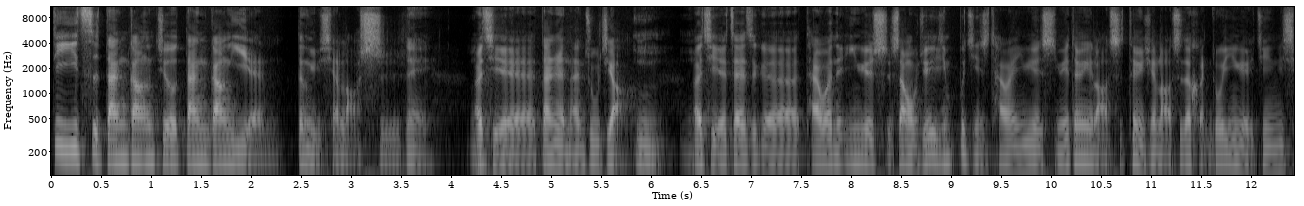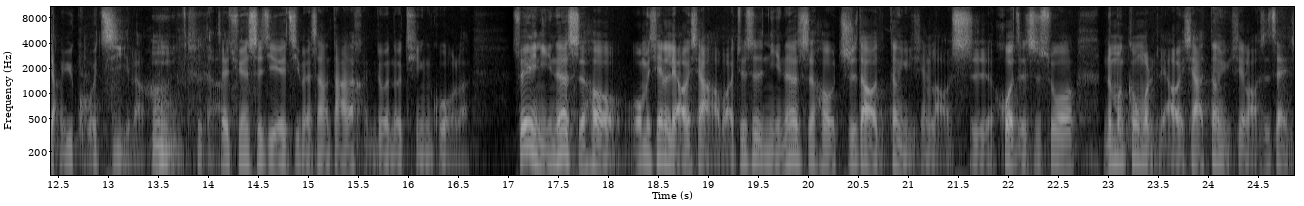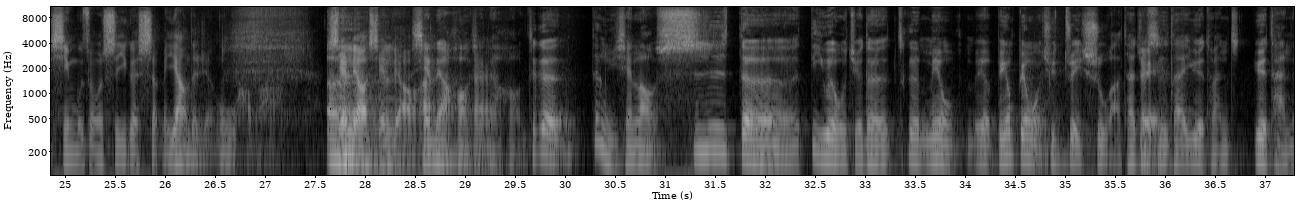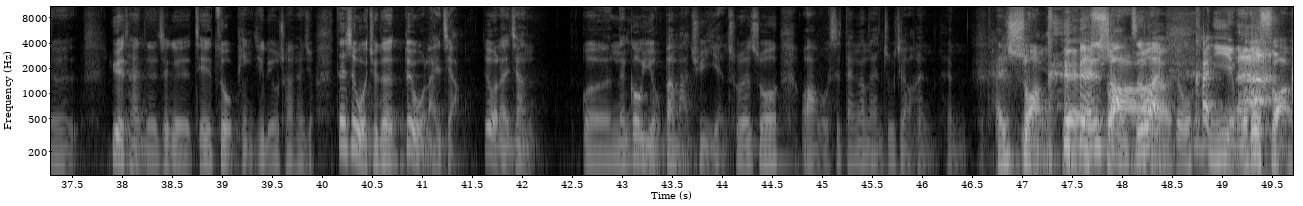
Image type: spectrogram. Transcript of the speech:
第一次担纲就担纲演邓雨贤老师，对，而且担任男主角，嗯。而且在这个台湾的音乐史上，我觉得已经不仅是台湾音乐史，因为邓宇老师、邓宇贤老师的很多音乐已经享誉国际了哈。嗯，是的，在全世界基本上大家很多人都听过了。所以你那时候，我们先聊一下好不好？就是你那时候知道邓宇贤老师，或者是说，能不能跟我聊一下邓宇贤老师在你心目中是一个什么样的人物，好不好？闲聊，闲聊，闲聊好，闲聊好。这个邓宇贤老师的地位，我觉得这个没有没有不用不用我去赘述啊，他就是在乐团乐坛的乐坛的这个这些作品已经流传很久。但是我觉得对我来讲，对我来讲。我能够有办法去演，除了说哇，我是单个男主角，很很很爽，对，很爽之外，我看你演我都爽。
